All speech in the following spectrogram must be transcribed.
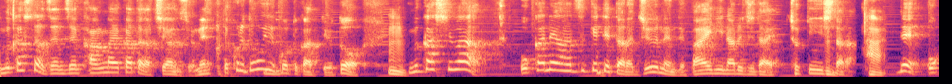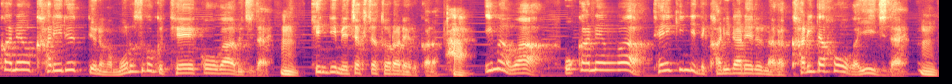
昔とは全然考え方が違うんですよね。でこれどういうことかっていうと、うん。昔はお金を預けてたら10年で倍になる時代貯金したら、はい。でお金を借りるっていうのがものすごく抵抗がある時代、うん。金利めちゃくちゃ取られるから。はい。今はお金は低金利で借りられるなら借りた方がいい時代。うん。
